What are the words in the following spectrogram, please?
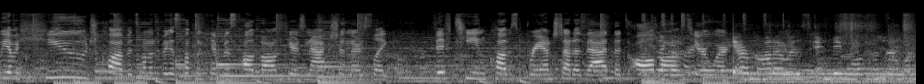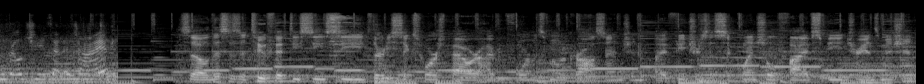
We have a huge club. It's one of the biggest clubs on campus called Volunteers in Action. There's like 15 clubs branched out of that. That's all volunteer work. Our motto is ending world hunger one grilled cheese at a time. So this is a 250cc, 36 horsepower high-performance motocross engine. It features a sequential five-speed transmission.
